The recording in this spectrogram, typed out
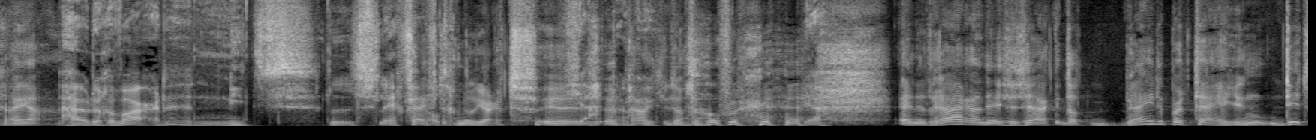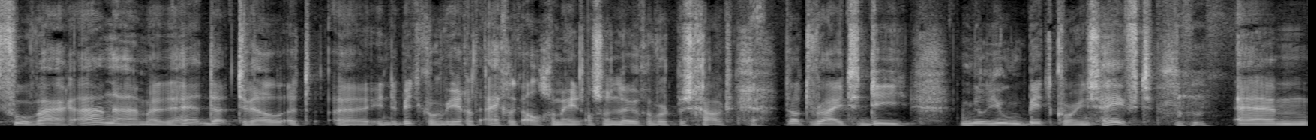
Nou ja, huidige waarde. Niet slecht. 50 geld. miljard eh, Ja, eh, praat je dan over. Ja. En het rare aan deze zaak, dat beide partijen dit voor waar aannamen. Hè, dat, terwijl het in de bitcoinwereld eigenlijk algemeen als een leugen wordt beschouwd. Dat Wright die miljoen bitcoins heeft. Mhm. Ehm,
